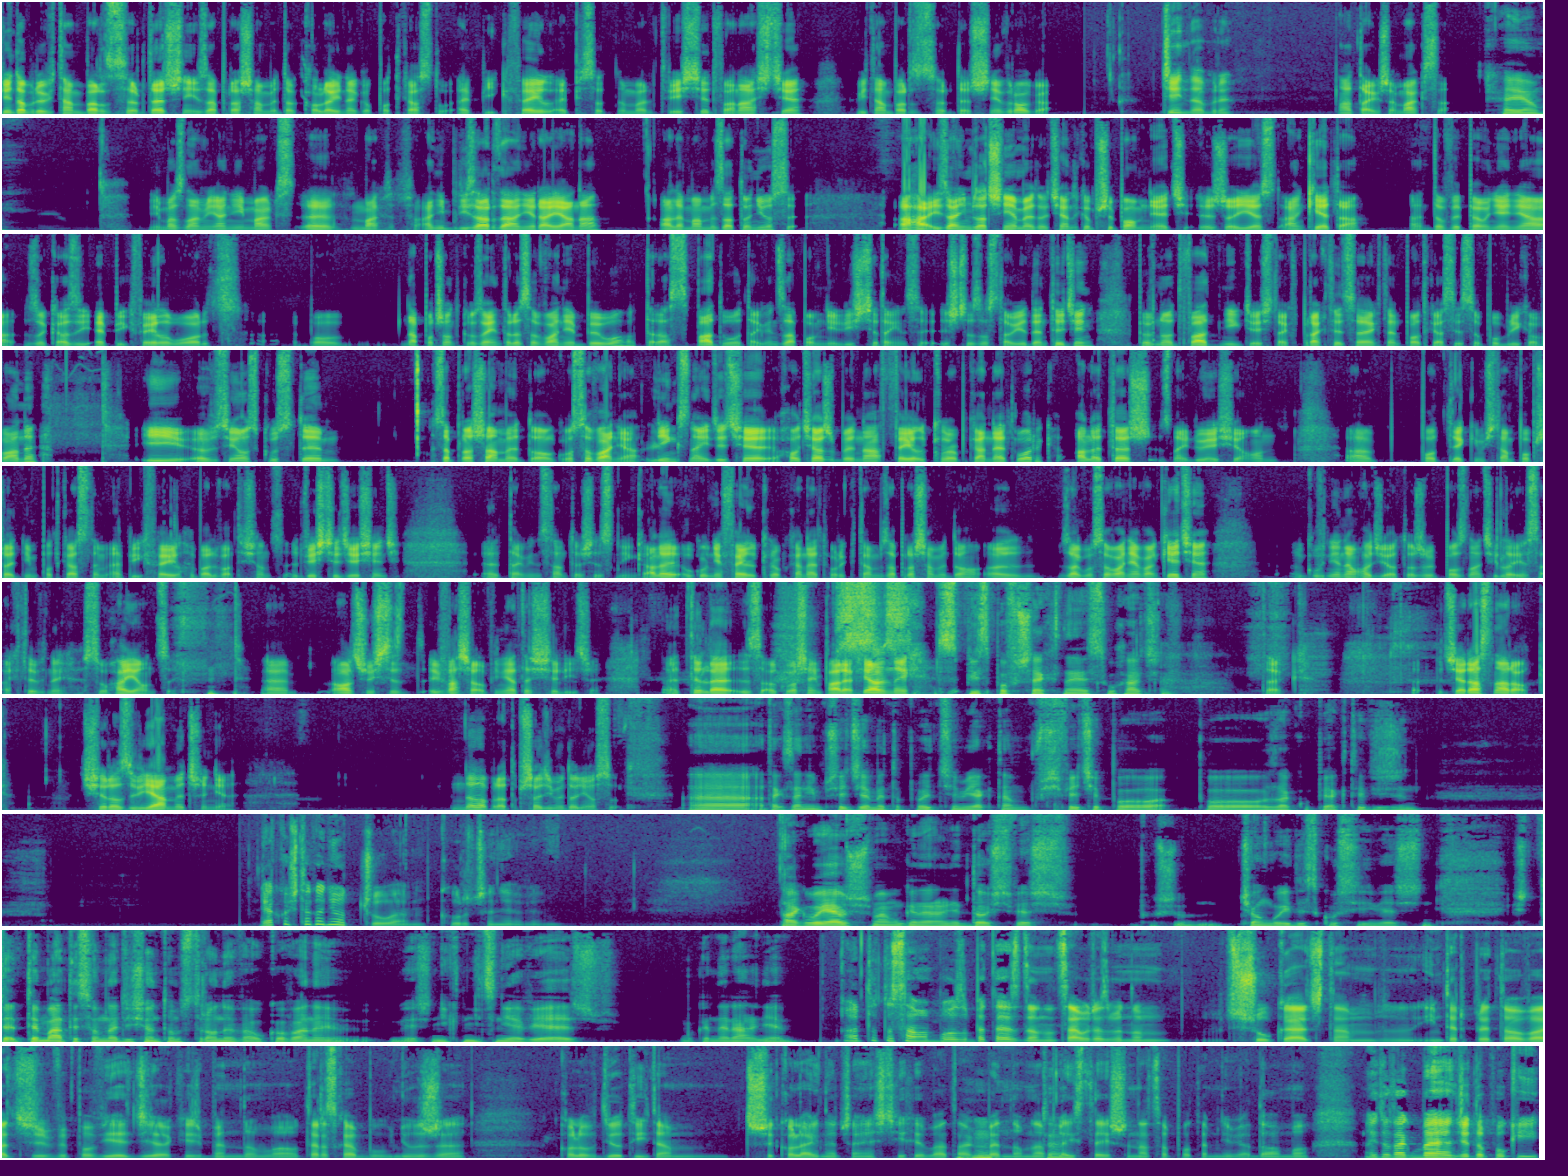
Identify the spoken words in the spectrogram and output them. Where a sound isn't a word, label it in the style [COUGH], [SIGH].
Dzień dobry, witam bardzo serdecznie i zapraszamy do kolejnego podcastu Epic Fail, epizod numer 212. Witam bardzo serdecznie wroga. Dzień dobry. A także Maxa. Hejo. Nie ma z nami ani, Max, e, Max, ani Blizzarda, ani Ryana, ale mamy za to newsy. Aha, i zanim zaczniemy, to chciałem tylko przypomnieć, że jest ankieta do wypełnienia z okazji Epic Fail Awards, bo na początku zainteresowanie było, teraz spadło, tak więc zapomnieliście, tak więc jeszcze został jeden tydzień, pewno dwa dni gdzieś tak w praktyce, jak ten podcast jest opublikowany. I w związku z tym zapraszamy do głosowania. Link znajdziecie chociażby na fail.network, ale też znajduje się on pod jakimś tam poprzednim podcastem Epic Fail, chyba 2210, e, tak więc tam też jest link, ale ogólnie fail.network, tam zapraszamy do e, zagłosowania w ankiecie. Głównie nam chodzi o to, żeby poznać, ile jest aktywnych słuchających. [LAUGHS] E, oczywiście wasza opinia też się liczy. E, tyle z ogłoszeń parafialnych. Spis powszechny słuchaczy. Tak. Będzie raz na rok. Czy się rozwijamy, czy nie? No dobra, to przechodzimy do newsu. A, a tak zanim przejdziemy, to powiedzcie mi, jak tam w świecie po, po zakupie Activision. Jakoś tego nie odczułem. Kurczę, nie wiem. Tak, bo ja już mam generalnie dość, wiesz, już ciągłej dyskusji, wiesz, te tematy są na dziesiątą stronę wałkowane, wiesz, nikt nic nie wie, bo generalnie... Ale to to samo było z Bethesda, no cały czas będą szukać, tam interpretować wypowiedzi jakieś będą, bo teraz chyba był news, że Call of Duty tam trzy kolejne części chyba tak mhm, będą na tak. PlayStation, na co potem nie wiadomo. No i to tak będzie, dopóki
